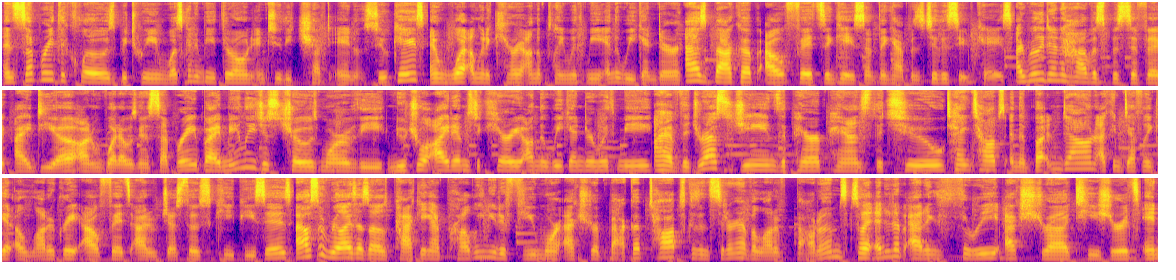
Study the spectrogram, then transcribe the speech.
and separate the clothes between what's gonna be thrown into the checked in suitcase and what I'm gonna carry on the plane with me in the weekender as backup outfits in case something happens to the suitcase. I really didn't have a specific idea on what I was gonna separate, but I mainly just just chose more of the neutral items to carry on the weekender with me. I have the dress, jeans, the pair of pants, the two tank tops, and the button down. I can definitely get a lot of great outfits out of just those key pieces. I also realized as I was packing, I probably need a few more extra backup tops because considering I have a lot of bottoms. So I ended up adding three extra t-shirts in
